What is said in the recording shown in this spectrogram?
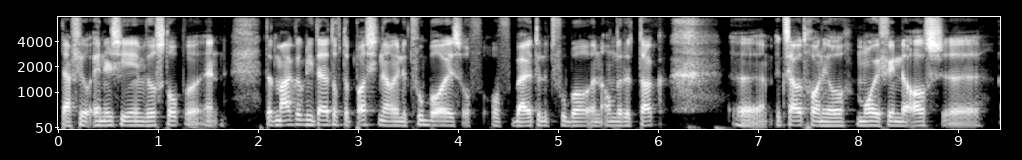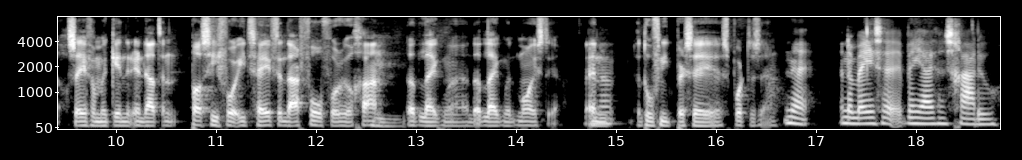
daar veel energie in wil stoppen. En dat maakt ook niet uit of de passie nou in het voetbal is of, of buiten het voetbal een andere tak. Eh, ik zou het gewoon heel mooi vinden als, als een van mijn kinderen inderdaad een passie voor iets heeft en daar vol voor wil gaan. Mm. Dat, lijkt me, dat lijkt me het mooiste. Ja. En het hoeft niet per se sport te zijn. Nee. En dan ben, je, ben jij zijn schaduw.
